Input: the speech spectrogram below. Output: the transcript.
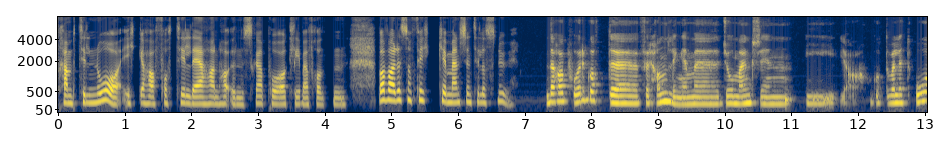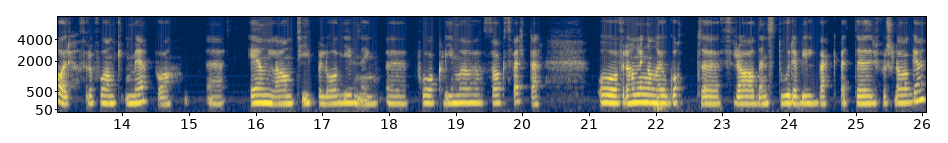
frem til nå ikke har fått til det han har ønska på klimafronten. Hva var det som fikk Manchin til å snu? Det har foregått uh, forhandlinger med Joe Manchin i ja, godt og vel et år for å få han med på uh, en eller annen type lovgivning uh, på klimasaksfeltet. Og forhandlingene har jo gått eh, fra den store Build Back Better-forslaget,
